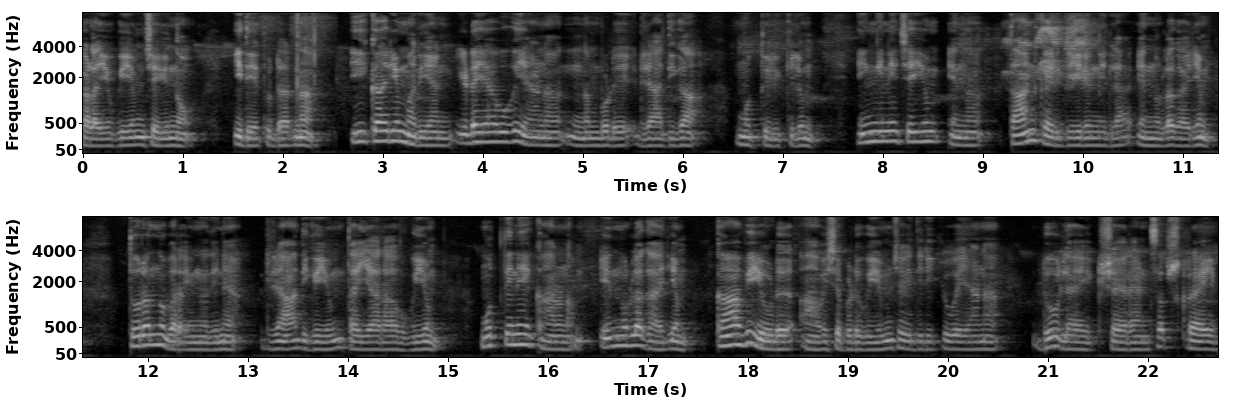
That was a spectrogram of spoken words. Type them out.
കളയുകയും ചെയ്യുന്നു. ഇതേ തുടർന്ന് ഈ കാര്യം അറിയാൻ ഇടയാവുകയാണ് നമ്മുടെ രാധിക. മുത്തൊരിക്കലും. ഇങ്ങനെ ചെയ്യും എന്ന് താൻ കരുതിയിരുന്നില്ല എന്നുള്ള കാര്യം തുറന്നു പറയുന്നതിന് രാധികയും തയ്യാറാവുകയും മുത്തിനെ കാണണം എന്നുള്ള കാര്യം കാവ്യയോട് ആവശ്യപ്പെടുകയും ചെയ്തിരിക്കുകയാണ്. Do like share and subscribe.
